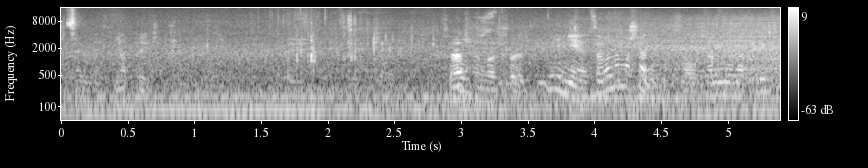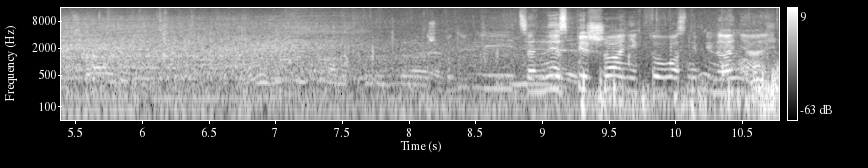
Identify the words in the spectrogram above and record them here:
16 на причіп. Це що на що? Ні, ні, це вона машину показала, там не на причіп справді. Подивіться, не спіша, ніхто вас не підганяє.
